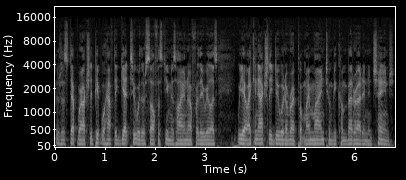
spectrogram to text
there's a step where actually people have to get to where their self esteem is high enough where they realize, well, yeah, I can actually do whatever I put my mind to and become better at it and change.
